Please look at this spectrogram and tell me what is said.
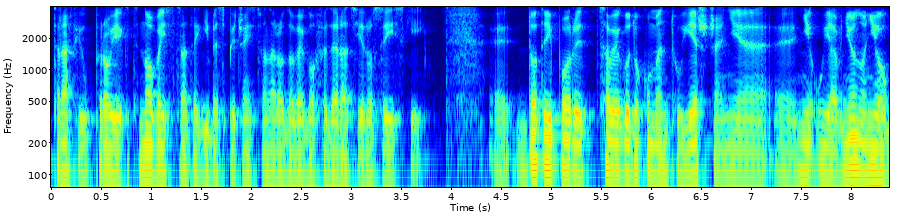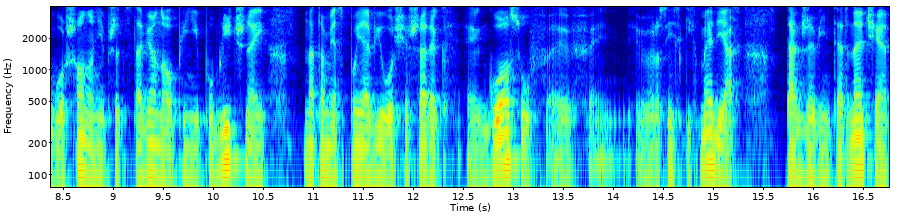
trafił projekt nowej strategii bezpieczeństwa narodowego Federacji Rosyjskiej. Do tej pory całego dokumentu jeszcze nie, nie ujawniono, nie ogłoszono, nie przedstawiono opinii publicznej, natomiast pojawiło się szereg głosów w, w rosyjskich mediach, także w internecie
